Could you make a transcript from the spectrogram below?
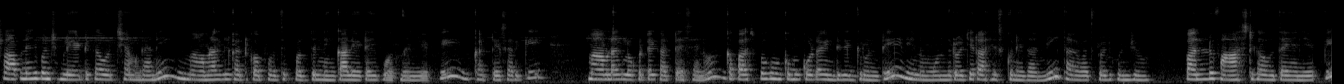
షాప్ నుంచి కొంచెం లేట్గా వచ్చాం కానీ మామిడాకులు కట్టుకోకపోతే పొద్దున్న ఇంకా లేట్ అయిపోతుందని చెప్పి కట్టేసరికి మామిడాకులు ఒకటే కట్టేశాను. ఇంకా పసుపు కుంకుమ కూడా ఇంటి దగ్గర ఉంటే నేను ముందు రోజే రాసేసుకునేదాన్ని తర్వాత రోజు కొంచెం పనులు ఫాస్ట్గా అవుతాయని చెప్పి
